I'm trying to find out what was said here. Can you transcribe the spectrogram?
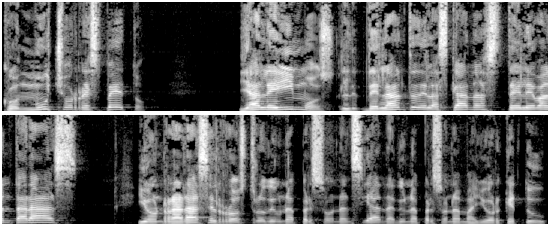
con mucho respeto. Ya leímos, delante de las canas te levantarás y honrarás el rostro de una persona anciana, de una persona mayor que tú.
